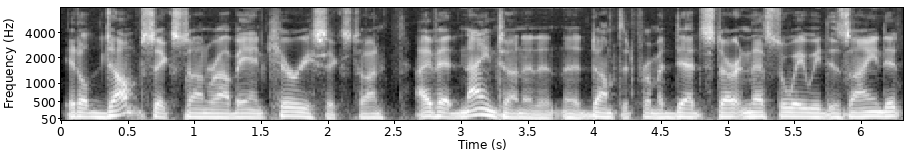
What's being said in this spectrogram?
It'll dump 6 ton, Rob, and carry 6 ton. I've had 9 ton in it and dumped it from a dead start, and that's the way we designed it.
